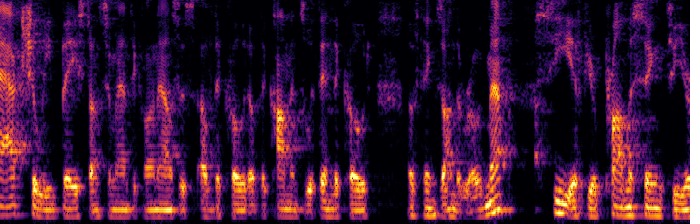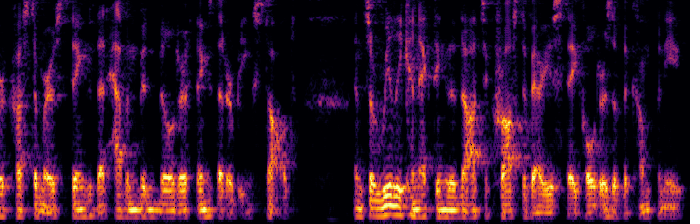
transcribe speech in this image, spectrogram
actually, based on semantic analysis of the code, of the comments within the code, of things on the roadmap, see if you're promising to your customers things that haven't been built or things that are being stalled. And so, really connecting the dots across the various stakeholders of the company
